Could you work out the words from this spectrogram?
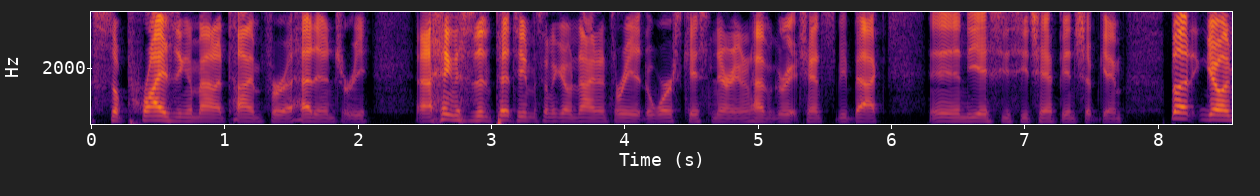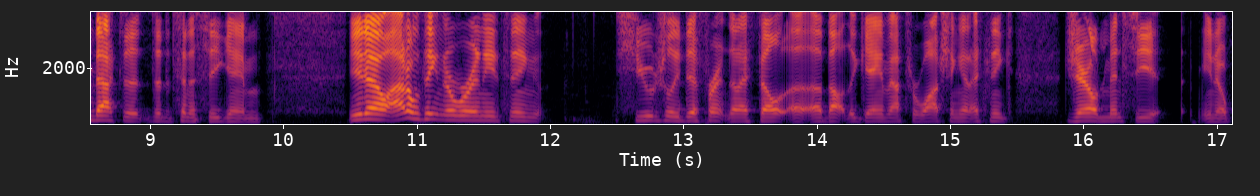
surprising amount of time for a head injury. I think this is a Pitt team that's going to go nine and three at the worst case scenario and have a great chance to be back in the ACC championship game. But going back to, to the Tennessee game, you know, I don't think there were anything hugely different that I felt uh, about the game after watching it. I think Gerald Mincey, you know,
